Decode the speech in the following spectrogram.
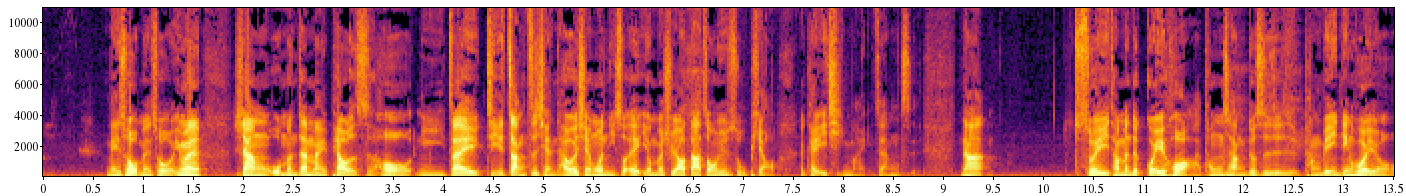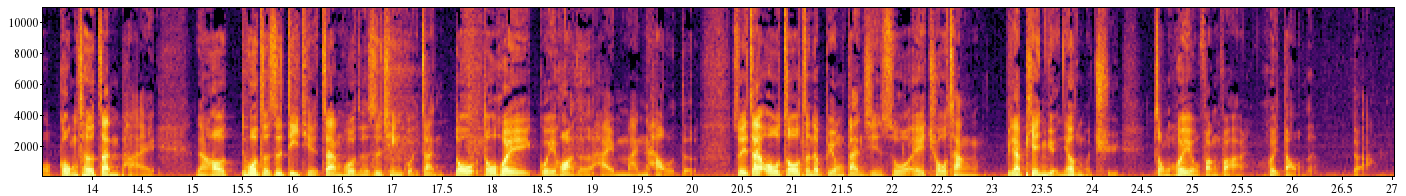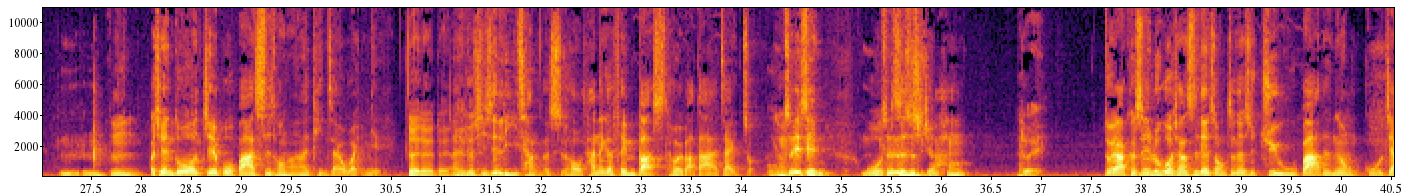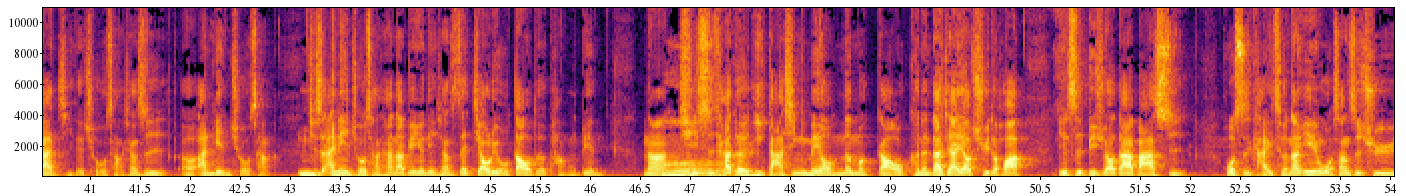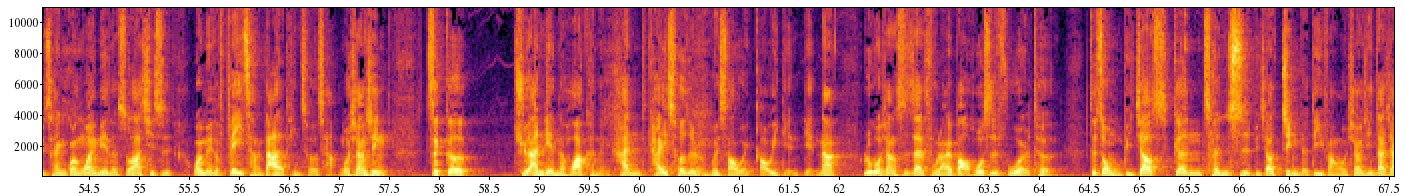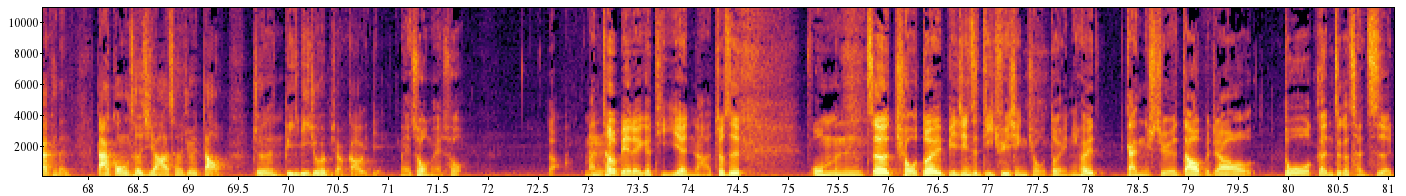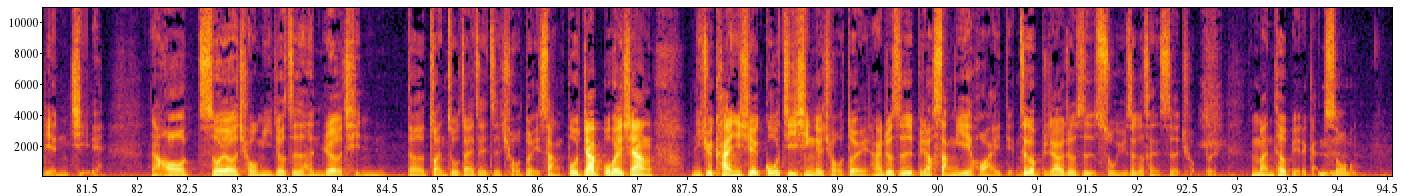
没错，没错，因为像我们在买票的时候，你在结账之前，他会先问你说：“哎，有没有需要大众运输票？可以一起买这样子。”那所以他们的规划通常就是旁边一定会有公车站牌，然后或者是地铁站，或者是轻轨站，都都会规划的还蛮好的。所以在欧洲真的不用担心说：“哎，球场比较偏远，要怎么去？”总会有方法会到的，嗯嗯嗯，而且很多接驳巴士通常会停在外面。对对对，对，尤其是离场的时候，他那个 fan bus 他会把大家载走。嗯、这一点我真的是比较好。嗯、对。对啊，可是如果像是那种真的是巨无霸的那种国家级的球场，像是呃安联球场，嗯、其实安联球场它那边有点像是在交流道的旁边，那其实它的易达性没有那么高，哦 okay、可能大家要去的话也是必须要搭巴士或是开车。那因为我上次去参观外面的时候，它其实外面一个非常大的停车场，我相信这个。去安联的话，可能看开车的人会稍微高一点点。那如果像是在弗莱堡或是福尔特这种比较跟城市比较近的地方，我相信大家可能搭公车、骑脚踏车就会到，就是比例就会比较高一点。没错，没错，对啊，蛮特别的一个体验啦。嗯、就是我们这球队毕竟是地区型球队，你会感觉到比较多跟这个城市的连结。然后所有球迷就是很热情的专注在这支球队上，比较不会像你去看一些国际性的球队，它就是比较商业化一点。这个比较就是属于这个城市的球队，蛮特别的感受。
